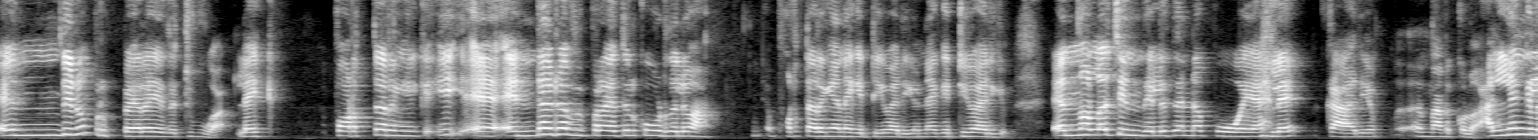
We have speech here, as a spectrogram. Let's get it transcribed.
എന്തിനും പ്രിപ്പയർ ചെയ്തിട്ട് പോവാം. ലൈക്ക് പുറത്തിറങ്ങി ഈ എന്റെ ഒരു അഭിപ്രായത്തിൽ കൂടുതലും ആ പുറത്തിറങ്ങിയാൽ നെഗറ്റീവ് ആയിരിക്കും നെഗറ്റീവ് ആയിരിക്കും എന്നുള്ള ചിന്തയിൽ തന്നെ പോയാലേ കാര്യം നടക്കുള്ളൂ. അല്ലെങ്കിൽ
